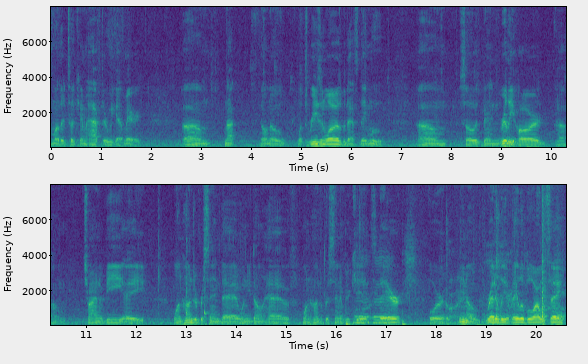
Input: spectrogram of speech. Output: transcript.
mother took him after we got married. Um, not don't know what the reason was, but that's they moved. Um, so it's been really hard um, trying to be a 100% dad when you don't have 100% of your kids there or you know readily available. I would say.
